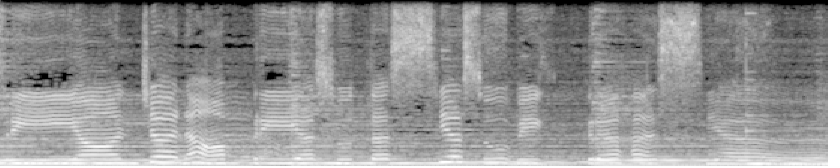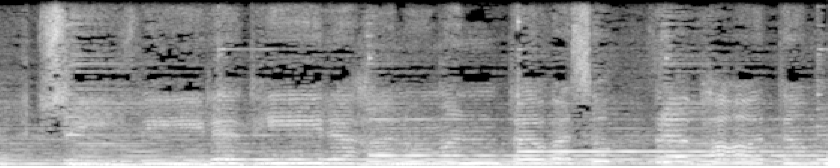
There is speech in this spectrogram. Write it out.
श्रीयाञ्जनाप्रियसुतस्य सुविग्रहस्य। श्रीवीरधीर हनुमन्तव सुप्रभातम्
